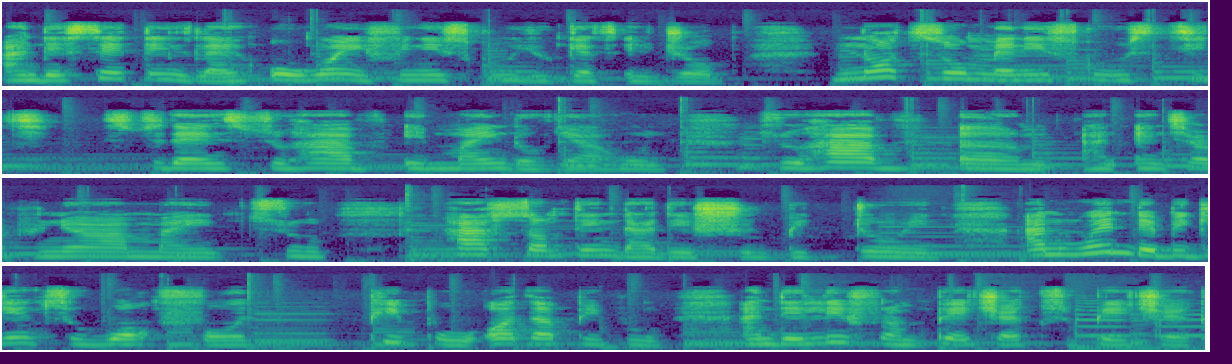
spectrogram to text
and they say things like oh when you finish school you get a job. Not so many schools teach students to have a mind of their own to have um, an entrepreneurial mind to have something that they should be doing. And when they begin to work for people other people and they live from paycheck to paycheck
